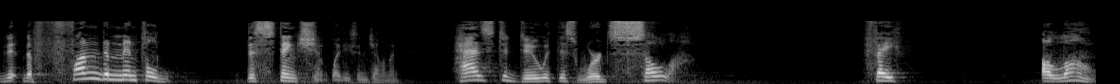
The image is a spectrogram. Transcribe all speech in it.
The, the fundamental distinction, ladies and gentlemen, has to do with this word sola. Faith alone.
